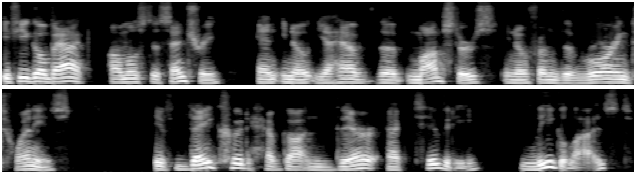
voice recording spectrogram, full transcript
if you go back almost a century and you know you have the mobsters, you know, from the roaring 20s, if they could have gotten their activity legalized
